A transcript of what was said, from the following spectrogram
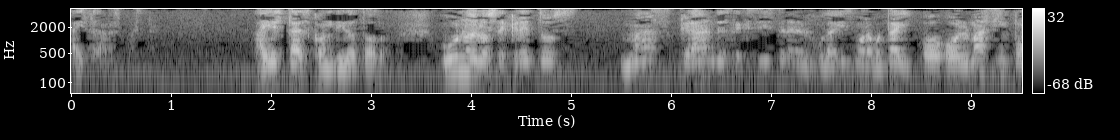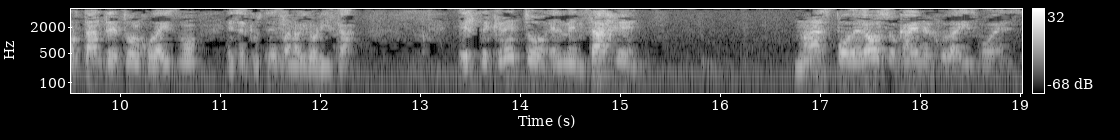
Ahí está la respuesta. Ahí está escondido todo uno de los secretos más grandes que existen en el judaísmo, Rabotai, o, el más importante de todo el judaísmo, es el que ustedes van a oír ahorita. El secreto, el mensaje más poderoso que hay en el judaísmo es,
